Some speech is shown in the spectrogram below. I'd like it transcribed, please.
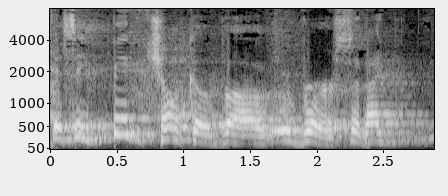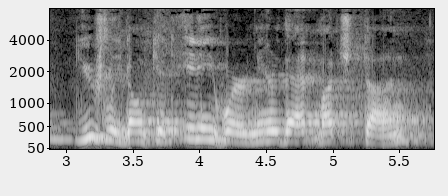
it's a big chunk of uh, verse, and I usually don't get anywhere near that much done.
